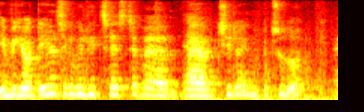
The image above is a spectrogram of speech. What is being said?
Ja, vi kan jo dele, så kan vi lige teste, hvad, ja. hvad chilaen betyder. Ja,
